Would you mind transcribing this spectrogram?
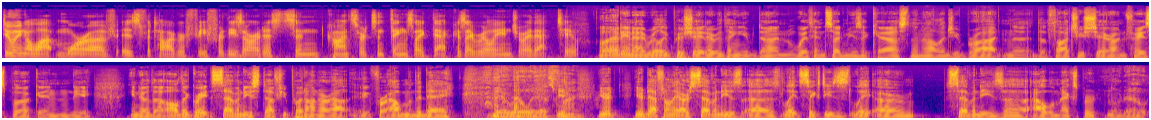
doing a lot more of is photography for these artists and concerts and things like that because I really enjoy that too. Well, Eddie and I really appreciate everything you've done with Inside Music Cast, the knowledge you brought, and the, the thoughts you share on Facebook, and the you know the all the great '70s stuff you put on our for album of the day. Yeah, really, that's fine. you're you're definitely our '70s, uh, late '60s, late. Um, 70s uh, album expert. No doubt.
